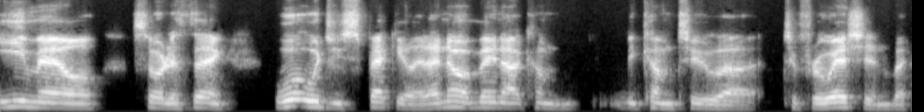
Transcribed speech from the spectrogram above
email sort of thing, what would you speculate? I know it may not come become to uh, to fruition, but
